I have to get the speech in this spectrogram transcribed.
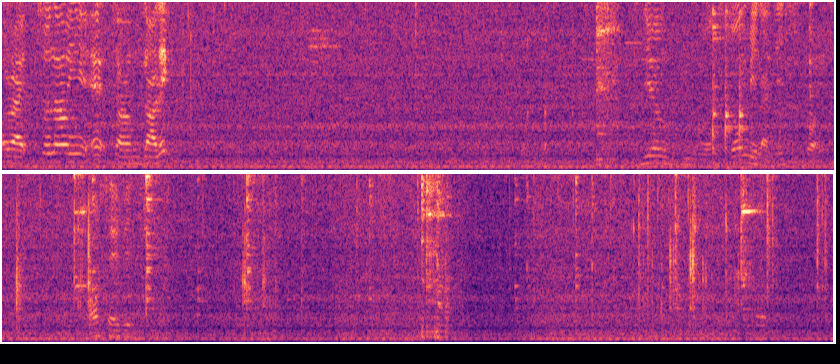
Alright, so now we need to add some garlic. Dear viewers, don't be like this boy. I'll save it.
